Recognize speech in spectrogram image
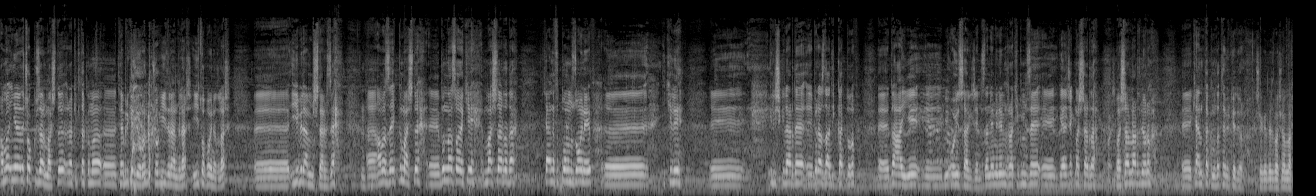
Ama yine de çok güzel maçtı. Rakip takımı e, tebrik ediyorum. Çok iyi direndiler, iyi top oynadılar. Ee, iyi bilenmişler bize. Ee, ama zevkli maçtı. Ee, bundan sonraki maçlarda da kendi futbolumuzu oynayıp e, ikili e, ilişkilerde e, biraz daha dikkatli olup e, daha iyi e, bir oyun sergileyeceğimizden eminim. Rakibimize e, gelecek maçlarda başarılar diliyorum. E, kendi takımı da tebrik ediyorum. Teşekkür ederiz. Başarılar.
